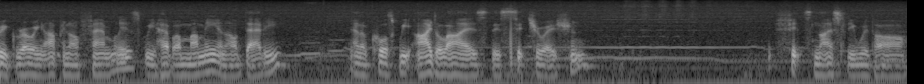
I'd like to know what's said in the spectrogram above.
We're growing up in our families, we have our mummy and our daddy, and of course we idolize this situation. It fits nicely with our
